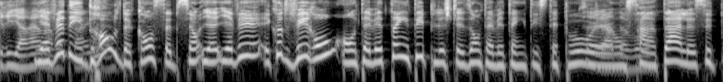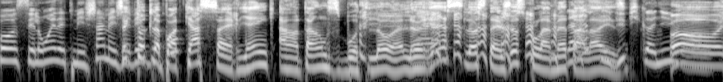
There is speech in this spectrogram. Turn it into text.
Il y avait des tête. drôles de conceptions. Il y avait, écoute, Véro, on t'avait teinté, puis là, je te dis, on t'avait teinté. C'était pas, euh, on s'entend, là. C'est pas, c'est loin d'être méchant, mais Tu sais j'avais. que tout le podcast sert rien qu'à entendre ce bout-là. hein. Le reste, là, c'était juste pour la mettre à c'est l'aise. vu puis connu. Ah oui.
